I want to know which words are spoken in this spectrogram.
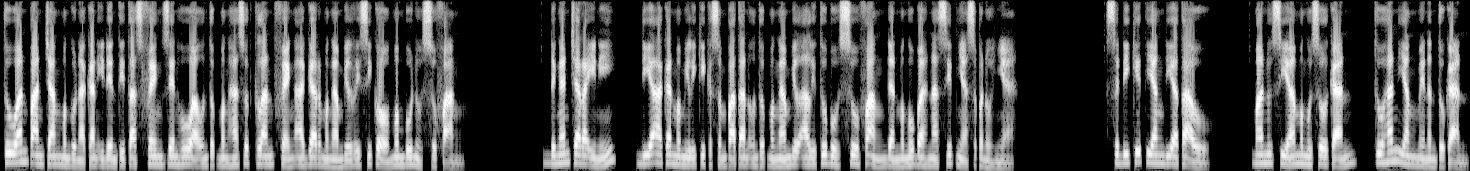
Tuan Pancang menggunakan identitas Feng Zhenhua untuk menghasut klan Feng agar mengambil risiko membunuh Su Fang. Dengan cara ini, dia akan memiliki kesempatan untuk mengambil alih tubuh Su Fang dan mengubah nasibnya sepenuhnya. Sedikit yang dia tahu. Manusia mengusulkan, Tuhan yang menentukan.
